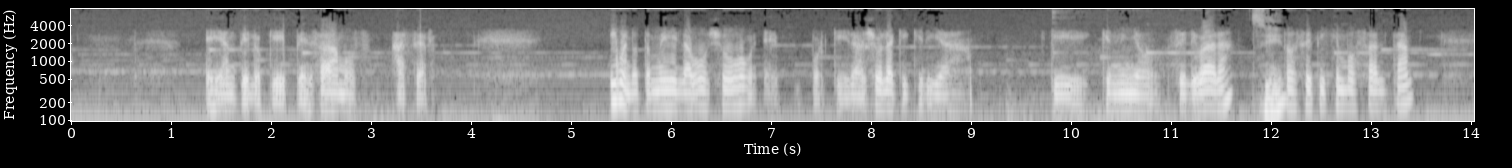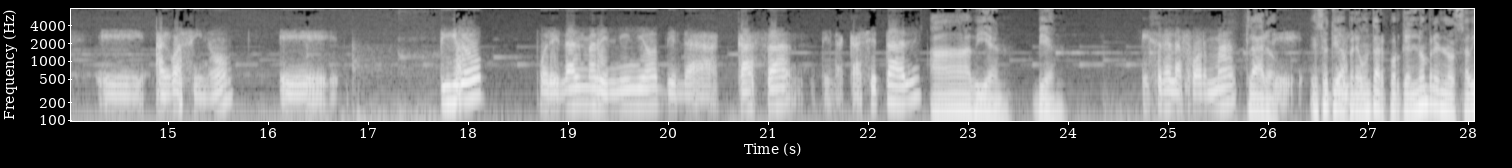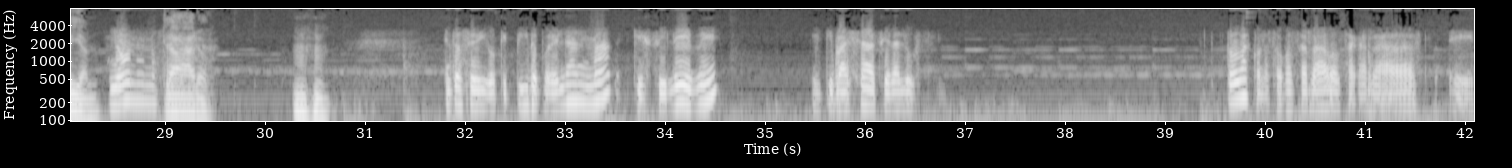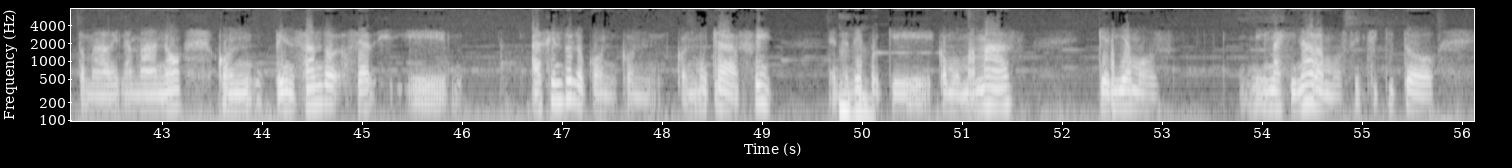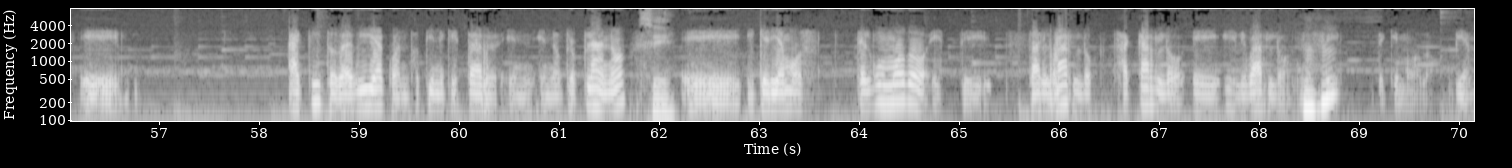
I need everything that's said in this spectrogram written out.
eh, ante lo que pensábamos hacer. Y bueno, tomé la voz yo eh, porque era yo la que quería que, que el niño se elevara. Sí. Entonces dije en voz alta eh, algo así, ¿no? Eh, pido por el alma del niño de la casa de la calle tal. Ah, bien, bien. Esa era la forma. Claro, de- eso te iba a preguntar, porque el nombre no lo sabían. No, no, no. Claro. Entonces digo que pido por el alma que se eleve y que vaya hacia la luz. Todas con los ojos cerrados, agarradas, eh, tomadas de la mano, con pensando, o sea, eh, haciéndolo con, con, con mucha fe, ¿entendés? Porque como mamás queríamos imaginábamos el chiquito eh, aquí todavía cuando tiene que estar en, en otro plano Sí. eh, y queríamos de algún modo este, salvarlo, sacarlo, eh, elevarlo, no sé de qué modo. Bien.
